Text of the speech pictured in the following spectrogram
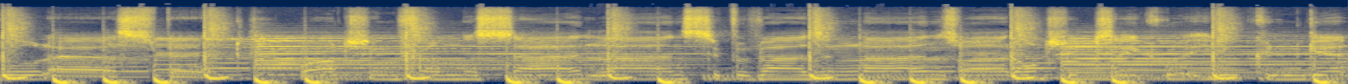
Single aspect. Watching from the sidelines, supervising lines. Why don't you take what you can get?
